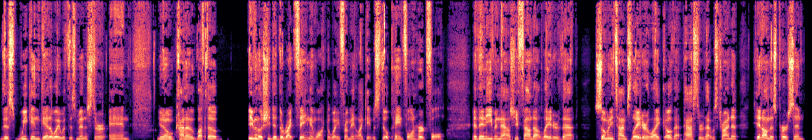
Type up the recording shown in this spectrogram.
this weekend getaway with this minister and you know kind of left the even though she did the right thing and walked away from it like it was still painful and hurtful. And then even now she found out later that so many times later like oh that pastor that was trying to hit on this person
